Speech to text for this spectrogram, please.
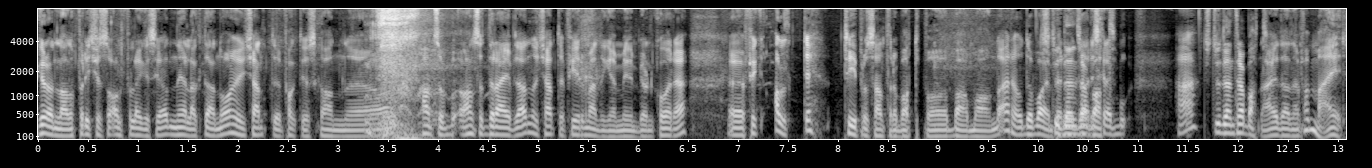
Grønland for ikke så altfor lenge siden. Nedlagt den òg. Kjente faktisk han, eh, han, som, han som drev den, og kjente firmenningen min, Bjørn Kåre. eh, fikk alltid 10% rabatt på Bao der. Og det var en periode der de skrev Hæ? Studentrabatt. Nei, den er for mer.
